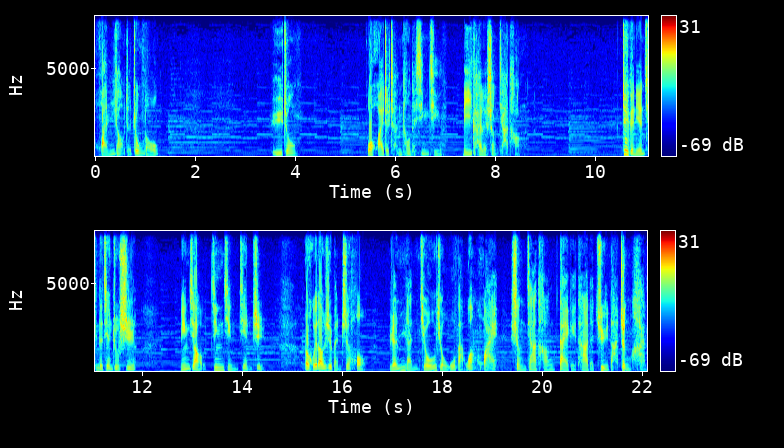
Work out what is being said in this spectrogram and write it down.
环绕着钟楼。雨中，我怀着沉痛的心情离开了圣家堂。这个年轻的建筑师名叫金井健治，而回到日本之后，仍然久久无法忘怀圣家堂带给他的巨大震撼。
